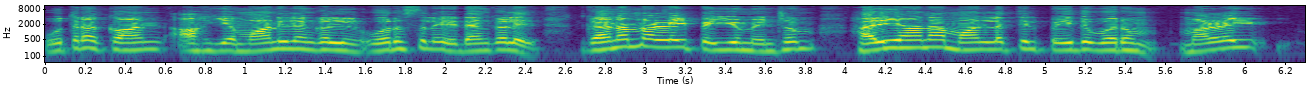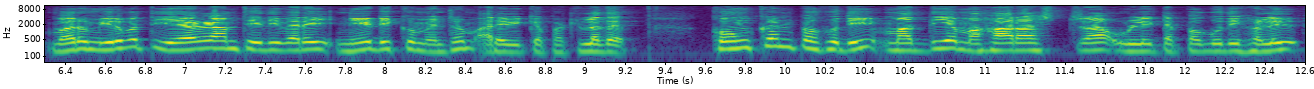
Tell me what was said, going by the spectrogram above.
உத்தரகாண்ட் ஆகிய மாநிலங்களின் ஒரு சில இடங்களில் கனமழை பெய்யும் என்றும் ஹரியானா மாநிலத்தில் பெய்து வரும் மழை வரும் இருபத்தி ஏழாம் தேதி வரை நீடிக்கும் என்றும் அறிவிக்கப்பட்டுள்ளது. கொங்கன் பகுதி மத்திய மகாராஷ்டிரா உள்ளிட்ட பகுதிகளில்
